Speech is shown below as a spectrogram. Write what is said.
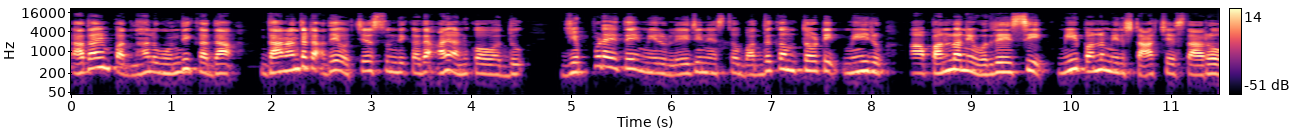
ఆదాయం పద్నాలుగు ఉంది కదా దానంతట అదే వచ్చేస్తుంది కదా అని అనుకోవద్దు. ఎప్పుడైతే మీరు లేజినెస్తో బద్ధకంతో మీరు ఆ పనులని వదిలేసి మీ పనులు మీరు స్టార్ట్ చేస్తారో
